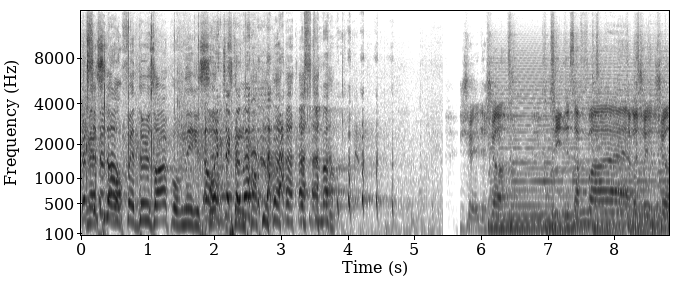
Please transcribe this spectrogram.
Merci, Merci tout le d'avoir monde. fait deux heures pour venir ici. Ouais, exactement. merci tout le monde. J'ai déjà dit des affaires, j'ai déjà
